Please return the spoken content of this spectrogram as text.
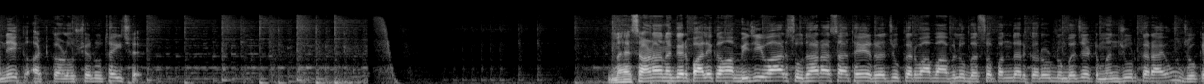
અનેક અટકળો શરૂ થઈ છે. મહેસાણા નગરપાલિકામાં બીજી સુધારા સાથે રજૂ કરવામાં આવેલું બસો પંદર કરોડનું બજેટ મંજૂર કરાયું. જોકે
